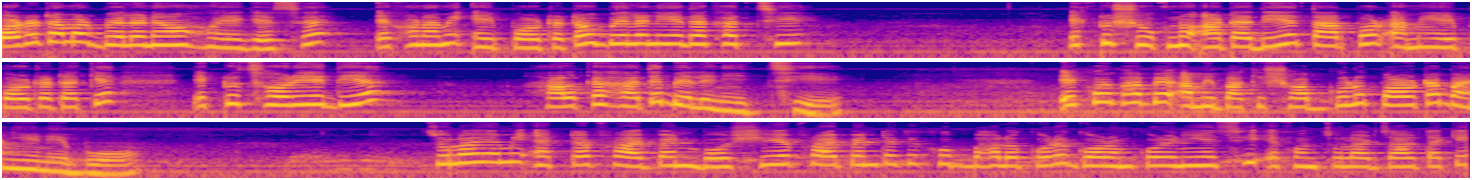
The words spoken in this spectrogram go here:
পরোটাটা আমার বেলে নেওয়া হয়ে গেছে। এখন আমি এই পরোটাটাও বেলে নিয়ে দেখাচ্ছি। একটু শুকনো আটা দিয়ে তারপর আমি এই পরোটাটাকে একটু ছড়িয়ে দিয়ে হালকা হাতে বেলে নিচ্ছি। একইভাবে আমি বাকি সবগুলো পরোটা বানিয়ে নেব। চুলায় আমি একটা ফ্রাই প্যান বসিয়ে ফ্রাই প্যানটাকে খুব ভালো করে গরম করে নিয়েছি। এখন চুলার জালটাকে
